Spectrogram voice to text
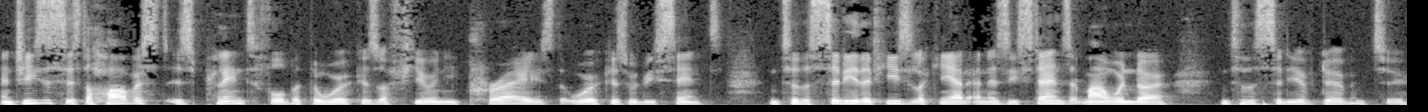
And Jesus says the harvest is plentiful, but the workers are few. And he prays that workers would be sent into the city that he's looking at. And as he stands at my window, into the city of Durban too.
